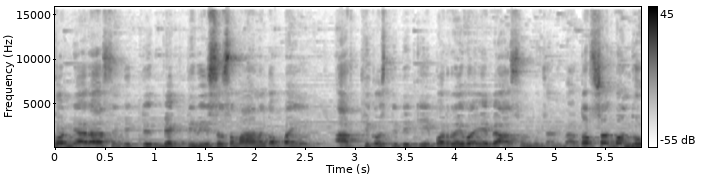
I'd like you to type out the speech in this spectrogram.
କନ୍ୟା ରାଶି ବ୍ୟକ୍ତି ବ୍ୟକ୍ତିବିଶେଷମାନଙ୍କ ପାଇଁ ଆର୍ଥିକ ସ୍ଥିତି କିପରି ରହିବ ଏବେ ଆସନ୍ତୁ ଜାଣିବା। ଦର୍ଶକ ବନ୍ଧୁ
